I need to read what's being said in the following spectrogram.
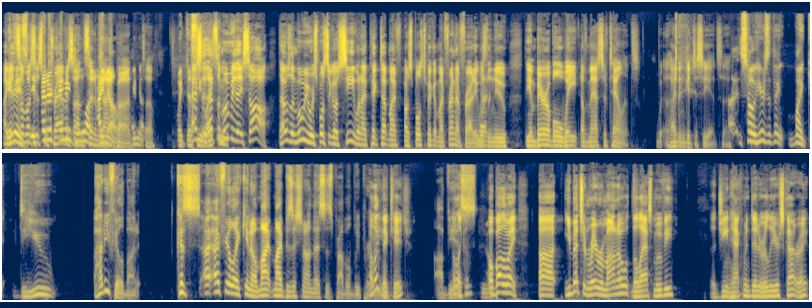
I It get so much this from Travis on. Cinema I know, Pod. I know. So. Wait, does he Actually, like that's the movie they saw. That was the movie we were supposed to go see when I picked up my. I was supposed to pick up my friend on Friday. Was Right. the new The Unbearable Weight of Massive Talents. I didn't get to see it. So Uh, so here's the thing, Mike. Do you? How do you feel about it? Because I, I feel like you know my my position on this is probably pretty. I like Nick Cage. obvious. I like him. you know? Oh, by the way, uh, you mentioned Ray Romano, the last movie that Gene Hackman did earlier. Scott, right?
